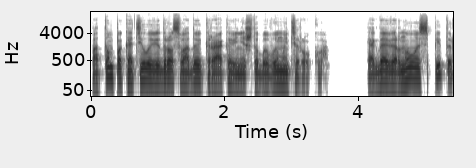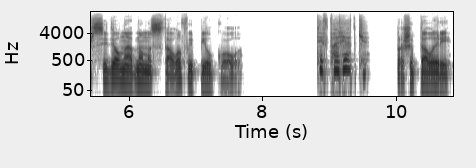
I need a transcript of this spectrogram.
потом покатила ведро с водой к раковине, чтобы вымыть руку. Когда вернулась, Питер сидел на одном из столов и пил колу. «Ты в порядке?» — прошептал Ри.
